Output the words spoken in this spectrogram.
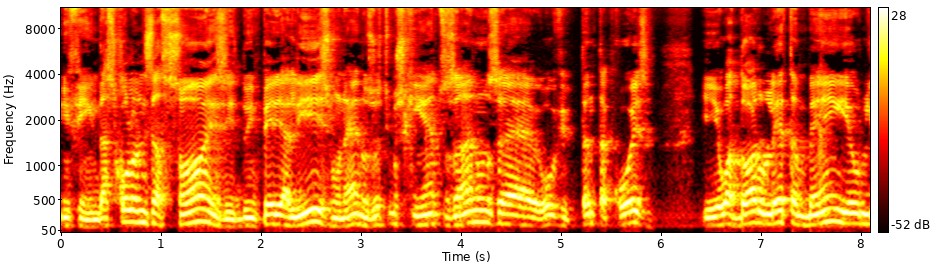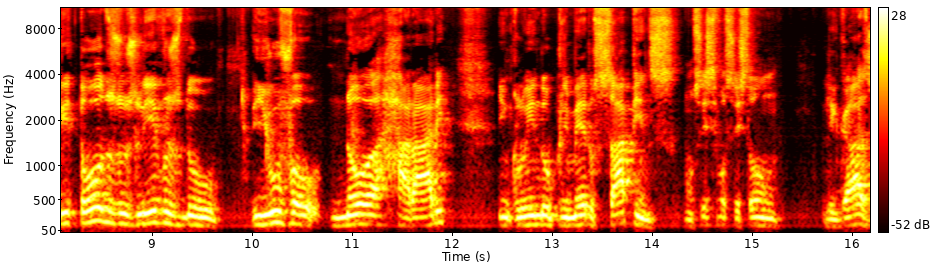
enfim, das colonizações e do imperialismo, né? Nos últimos 500 anos é, houve tanta coisa e eu adoro ler também. Eu li todos os livros do Yuval Noah Harari, incluindo o primeiro Sapiens. Não sei se vocês estão ligados.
